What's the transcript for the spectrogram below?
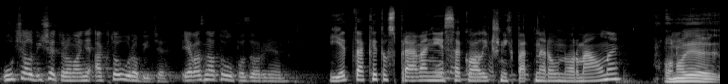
účel vyšetrovania, ak to urobíte. Ja vás na to upozorňujem. Je takéto správanie sa koaličných partnerov normálne? Ono je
